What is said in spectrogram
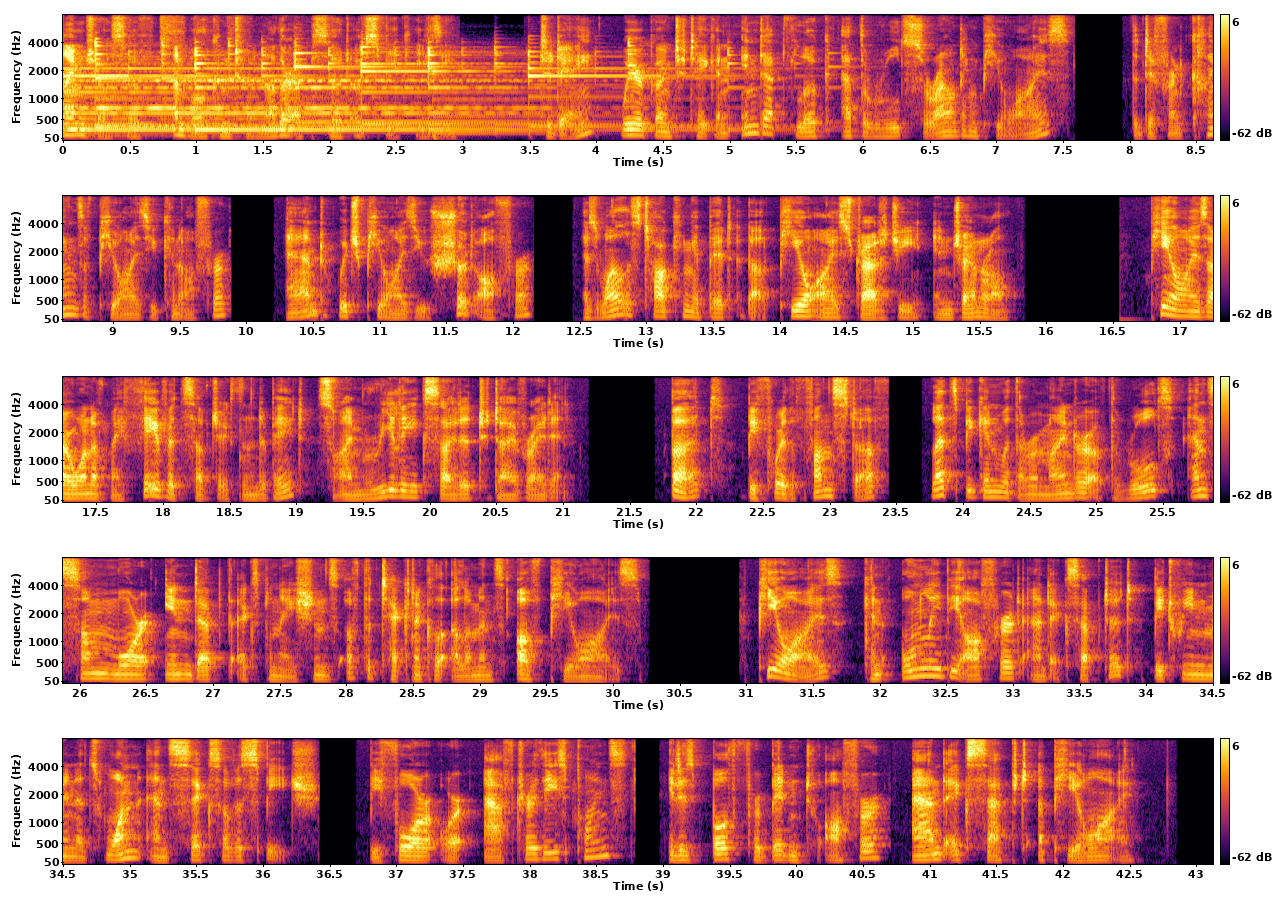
I'm Josef, and welcome to another episode of Speakeasy. Today, we are going to take an in depth look at the rules surrounding POIs, the different kinds of POIs you can offer, and which POIs you should offer, as well as talking a bit about POI strategy in general. POIs are one of my favorite subjects in debate, so I'm really excited to dive right in. But before the fun stuff, let's begin with a reminder of the rules and some more in depth explanations of the technical elements of POIs. POIs can only be offered and accepted between minutes 1 and 6 of a speech. Before or after these points, it is both forbidden to offer and accept a POI.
